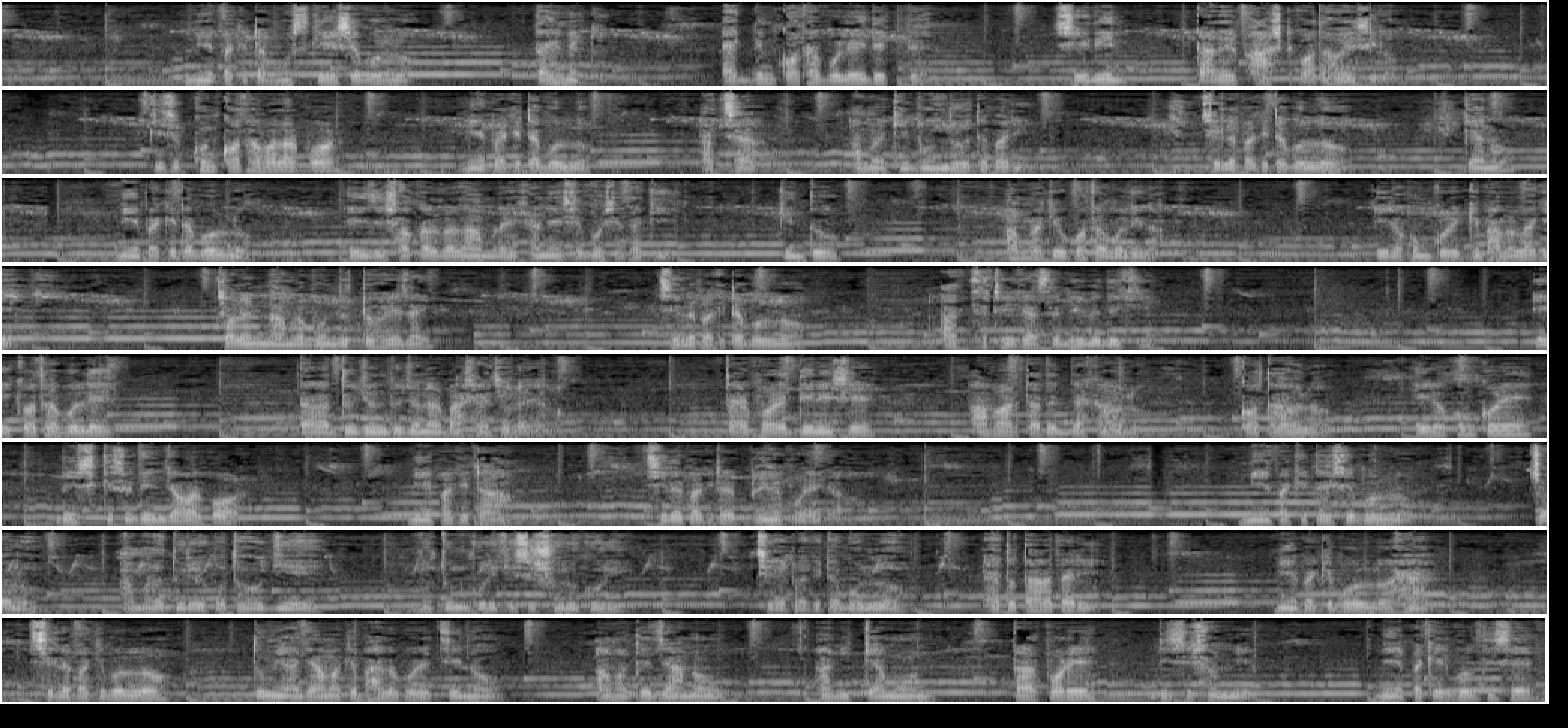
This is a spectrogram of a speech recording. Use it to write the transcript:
মেয়ে পাখিটা মুচকি এসে বলল, তাই নাকি? একদিন কথা বলেই দেখতে সেদিন তাদের ফার্স্ট কথা হয়েছিল। কিছুক্ষণ কথা বলার পর মেয়ে পাখিটা বলল আচ্ছা আমরা কি বন্ধু হতে পারি? ছেলে পাখিটা বলল, কেন? মেয়ে পাখিটা বলল, এই যে সকালবেলা আমরা এখানে এসে বসে থাকি, কিন্তু আমরা কেউ কথা বলি না। এরকম করে কি ভালো লাগে? চলেন না, আমরা বন্ধুত্ব হয়ে যাই। ছেলে পাখিটা বলল আচ্ছা ঠিক আছে, ভেবে দেখি। এই কথা বলে তারা দুজন দুজনের বাসায় চলে গেল। তারপরের দিন এসে আবার তাদের দেখা হলো, কথা হলো। এরকম করে বেশ কিছুদিন যাওয়ার পর মেয়ে পাখিটা ছেলে পাখিটার প্রেমে পড়ে গেল। মেয়ে পাখিটা এসে বলল, চলো, আমরা দূরে কোথাও গিয়ে নতুন করে কিছু শুরু করি। ছেলে পাখিটা বলল, এত তাড়াতাড়ি? মেয়ে পাখি বলল হ্যাঁ। ছেলে পাখি বলল, তুমি আগে আমাকে ভালো করে চেনো, আমাকে জানো, আমি কেমন, তারপরে ডিসিশন নিও। মেয়ে পাখির বলতেছে,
